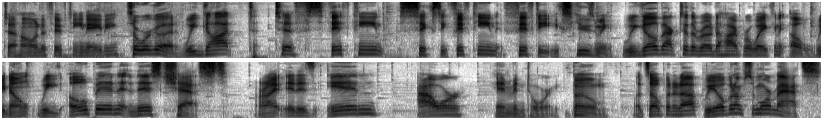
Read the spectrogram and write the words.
to hone to 1580. So we're good. We got to 1560, 1550, excuse me. We go back to the road to hyper awakening. Oh, we don't. We open this chest. All right. It is in our inventory. Boom. Let's open it up. We open up some more mats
